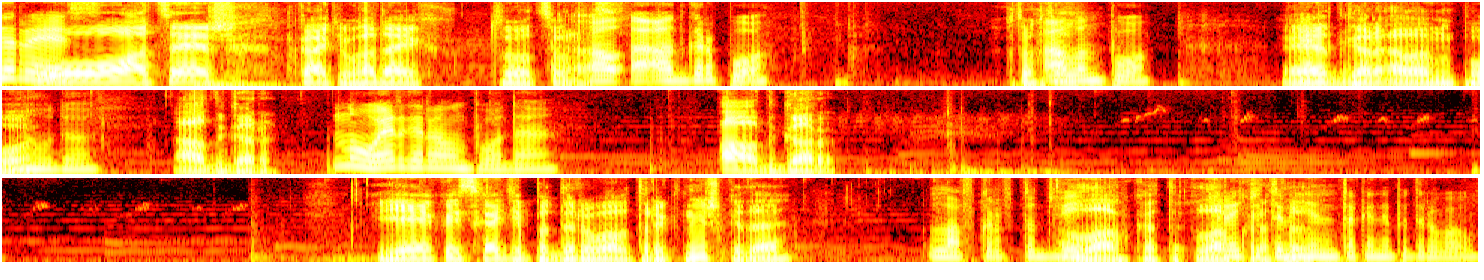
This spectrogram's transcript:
інтерес. О, а це ж, Катю, вгадай, хто це у нас? Ал- Адгар По. Хто хто? Алан По. Едгар Алан По. Ну, да. Адгар. Ну, Едгар Алан По, да. Адгар. Я якось Каті подарував три книжки, да? Лавкрафта дві. Лавка, Третю Лавкрафта. ти мені не так і не подарував.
